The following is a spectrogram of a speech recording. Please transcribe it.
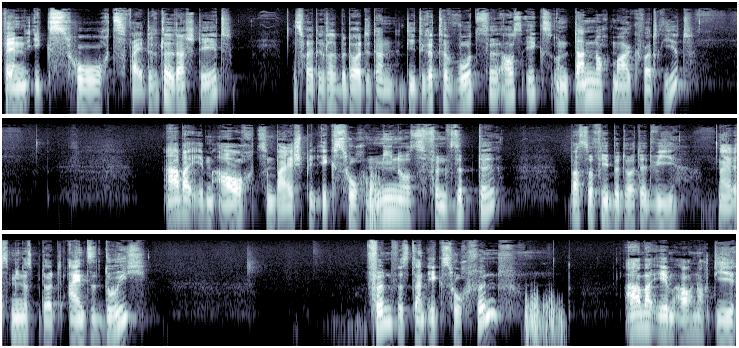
wenn x hoch 2 Drittel da steht. 2 Drittel bedeutet dann die dritte Wurzel aus x und dann nochmal quadriert. Aber eben auch zum Beispiel x hoch minus 5 Siebtel, was so viel bedeutet wie, naja, das Minus bedeutet 1 durch. 5 ist dann x hoch 5 aber eben auch noch die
